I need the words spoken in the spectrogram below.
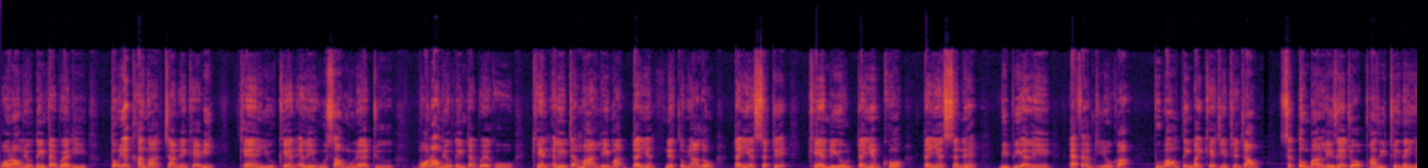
မော်တော်မြို့သိမ်းတိုက်ပွဲသည်၃ရက်ခန့်သာကြာမြင့်ခဲ့ပြီး KNU KNLA ဦးဆောင်မှုနဲ့အတူမော်တော်မြို့သိမ်းတိုက်ပွဲကို KNLA တပ်မှ၄မှတပ်ရင်2303တပ်ရင်7 KNDO တပ်ရင်ခွန်တပ်ရင်7 BPLA FFD တို့ကပူးပေါင်းသိမ်းပိုက်ခဲ့ခြင်းဖြစ်ကြောင်းစစ်တုံးပန်း40ကျော်ဖမ်းဆီးထိန်းသိမ်းရ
